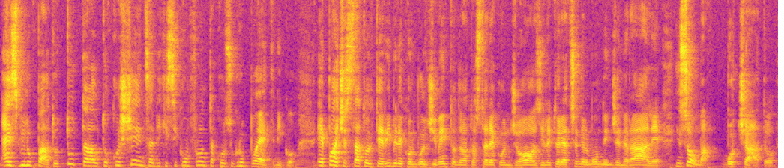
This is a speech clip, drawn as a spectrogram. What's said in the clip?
hai sviluppato tutta l'autocoscienza di chi si confronta col suo gruppo etnico e poi c'è stato il terribile coinvolgimento della tua storia con Josie, le tue reazioni al mondo in generale, insomma, bocciato.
